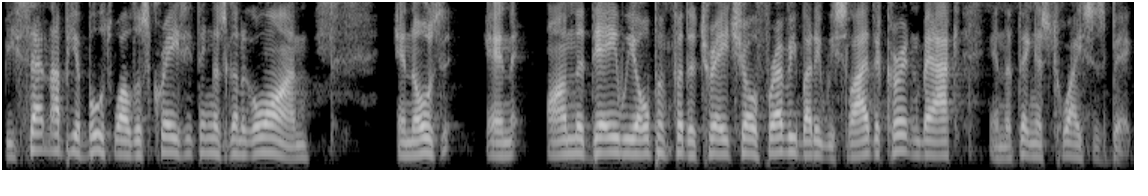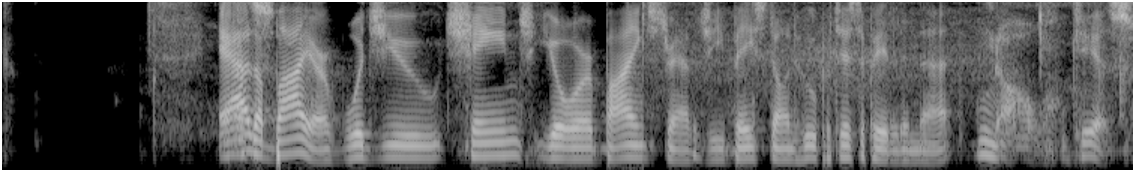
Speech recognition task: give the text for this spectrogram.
Be setting up your booth while this crazy thing is going to go on. And those and on the day we open for the trade show for everybody, we slide the curtain back, and the thing is twice as big. As, a buyer, would you change your buying strategy based on who participated in that? no, who cares?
